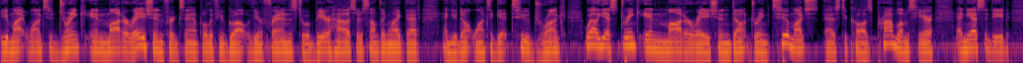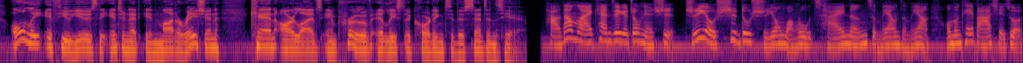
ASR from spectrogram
You might want to drink in moderation, for example, if you go out with your friends to a beer house or something like that and you don't want to get too drunk. Well, yes, drink in moderation. Don't drink too much as to cause problems here. And yes, indeed, only if you use the internet in moderation can our lives improve, at least according to this sentence here. 好，那我们来看这个重点是，只有适度使用网络才能怎么样怎么样。我们可以把它写作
